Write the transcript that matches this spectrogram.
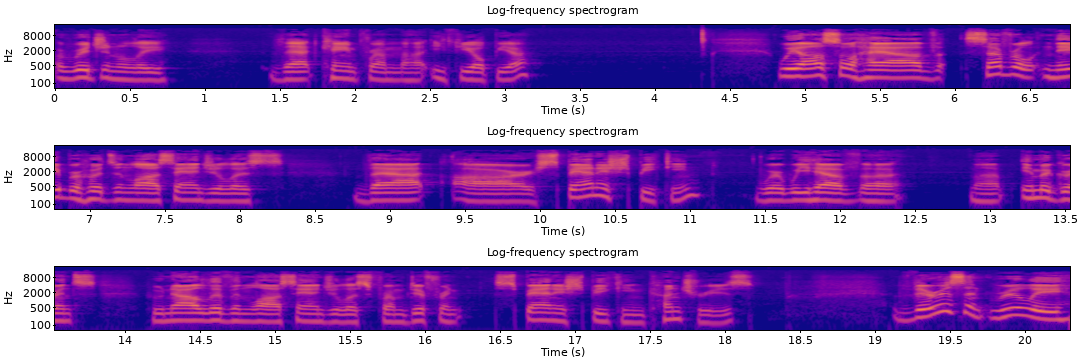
originally that came from uh, Ethiopia. We also have several neighborhoods in Los Angeles that are Spanish speaking, where we have uh, uh, immigrants who now live in Los Angeles from different Spanish speaking countries. There isn't really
